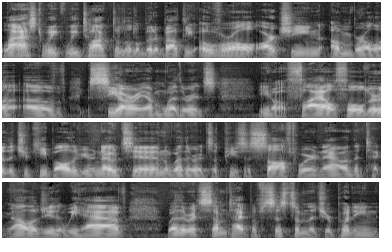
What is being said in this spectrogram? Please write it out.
Last week, we talked a little bit about the overall arching umbrella of CRM, whether it's you know a file folder that you keep all of your notes in whether it's a piece of software now in the technology that we have whether it's some type of system that you're putting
